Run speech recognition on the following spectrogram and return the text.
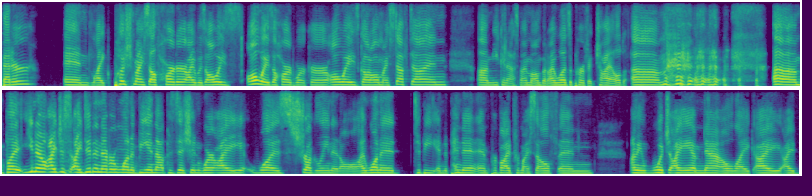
better and like push myself harder. I was always, always a hard worker, always got all my stuff done. Um, you can ask my mom, but I was a perfect child. Um, um, but you know, I just I didn't ever want to be in that position where I was struggling at all. I wanted to be independent and provide for myself and I mean, which I am now, like I I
